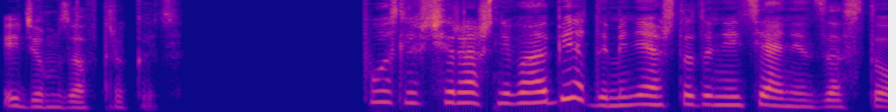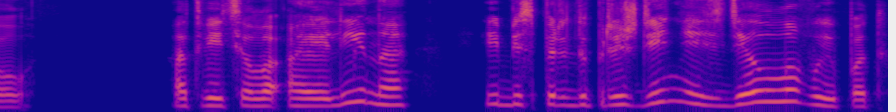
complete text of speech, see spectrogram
«Идем завтракать». «После вчерашнего обеда меня что-то не тянет за стол», — ответила Айлина и без предупреждения сделала выпад,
